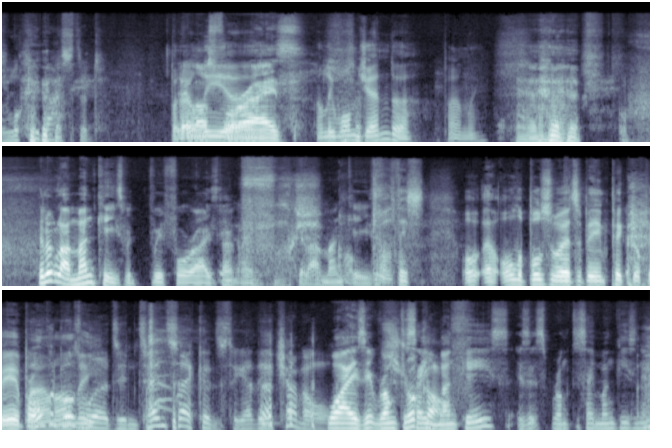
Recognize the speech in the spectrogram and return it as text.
Lucky bastard. But They lost only four uh, eyes. only one gender, apparently. They look like monkeys with, with four eyes, don't they? Look like Oh, monkeys. God, this all, uh, all the buzzwords are being picked up here, Brown. All the buzzwords in 10 seconds to get the channel. Why is it wrong to say off. monkeys? Is it wrong to say monkeys now?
